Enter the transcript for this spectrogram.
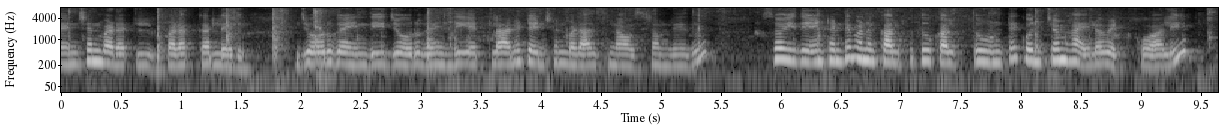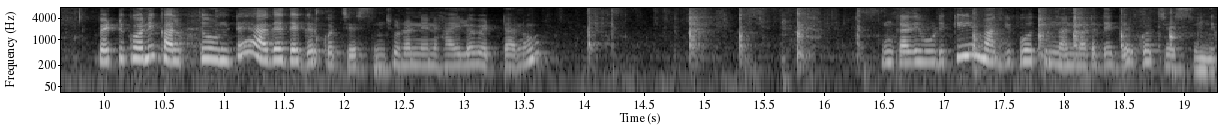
టెన్షన్ పడట్ పడక్కర్లేదు. జోరుగా అయింది జోరుగా అయింది ఎట్లా అని టెన్షన్ పడాల్సిన అవసరం లేదు. సో ఇది ఏంటంటే మనం కలుపుతూ కలుపుతూ ఉంటే కొంచెం హైలో పెట్టుకోవాలి. పెట్టుకొని కలుపుతూ ఉంటే అదే దగ్గరకు వచ్చేస్తుంది. చూడండి నేను హైలో పెట్టాను. ఇంకా అది ఉడికి మగ్గిపోతుంది అనమాట దగ్గరకు వచ్చేస్తుంది.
